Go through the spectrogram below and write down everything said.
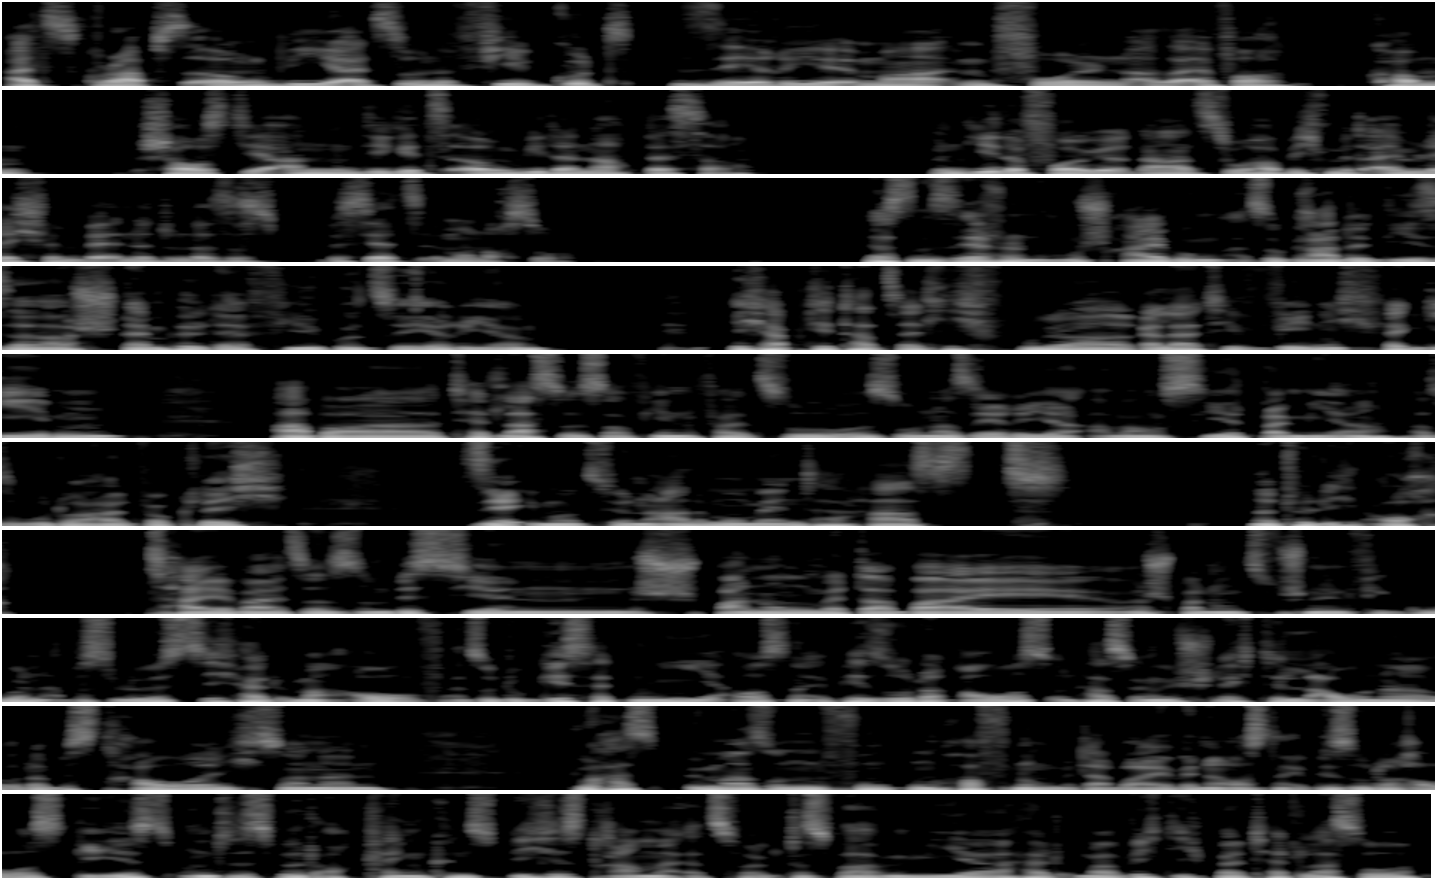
als Scrubs irgendwie, als so eine Feel-Good-Serie immer empfohlen. Also einfach, komm, schaust dir an und dir geht's irgendwie danach besser. Und jede Folge nahezu habe ich mit einem Lächeln beendet und das ist bis jetzt immer noch so. Das ist eine sehr schöne Umschreibung. Also gerade dieser Stempel der Feelgood-Serie. Ich habe die tatsächlich früher relativ wenig vergeben, aber Ted Lasso ist auf jeden Fall zu so einer Serie avanciert bei mir. Also, wo du halt wirklich sehr emotionale Momente hast. Natürlich auch teilweise so ein bisschen Spannung mit dabei, Spannung zwischen den Figuren, aber es löst sich halt immer auf. Also du gehst halt nie aus einer Episode raus und hast irgendwie schlechte Laune oder bist traurig, sondern du hast immer so einen Funken Hoffnung mit dabei, wenn du aus einer Episode rausgehst und es wird auch kein künstliches Drama erzeugt. Das war mir halt immer wichtig bei Ted Lasso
